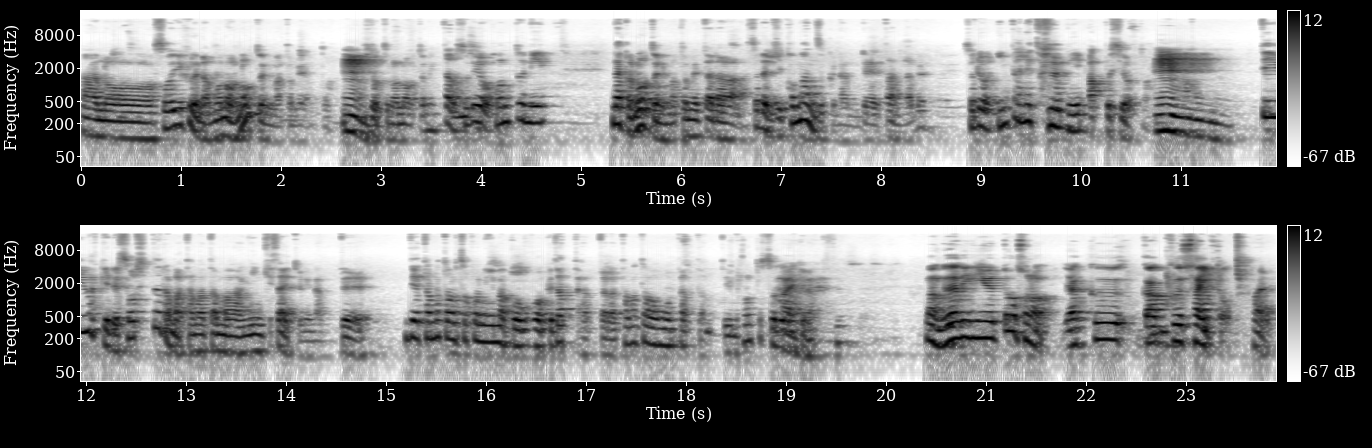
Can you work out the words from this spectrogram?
あのそういうふうなものをノートにまとめようと、うん。一つのノートに。ただそれを本当になんかノートにまとめたらそれは自己満足なんで単なる。それをインターネット上にアップしようと、っうんていうわけでそしたらまあたまたま人気サイトになってでたまたまそこに今広告をペタッと貼ったらたまたま儲かったっていう本当それだけなんですよまあ、具体的に言うとその薬学サイトはい、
